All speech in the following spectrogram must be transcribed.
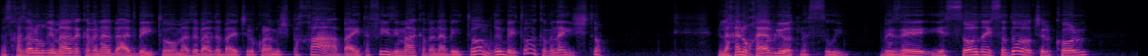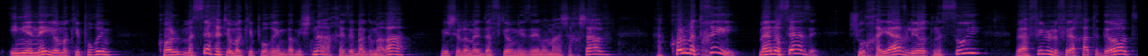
אז חז"ל אומרים מה זה הכוונה בעד ביתו, מה זה בעד הבית שלו, כל המשפחה, הבית הפיזי, מה הכוונה ביתו? אומרים ביתו, הכוונה היא אשתו. ולכן הוא חייב להיות נשוי, וזה יסוד היסודות של כל ענייני יום הכיפורים. כל מסכת יום הכיפורים במשנה, אחרי זה בגמרא, מי שלומד דף יומי זה ממש עכשיו, הכל מתחיל מהנושא הזה, שהוא חייב להיות נשוי ואפילו לפי אחת הדעות,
